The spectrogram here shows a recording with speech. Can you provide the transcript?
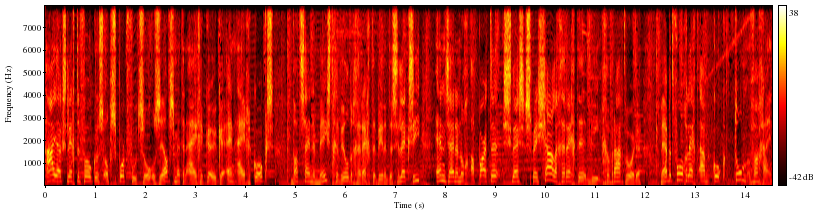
Ajax legt de focus op sportvoedsel, zelfs met een eigen keuken en eigen koks. Wat zijn de meest gewilde gerechten binnen de selectie? En zijn er nog aparte slash speciale gerechten die gevraagd worden? We hebben het voorgelegd aan kok Ton van Gijn.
